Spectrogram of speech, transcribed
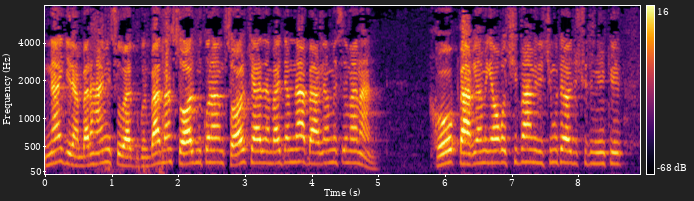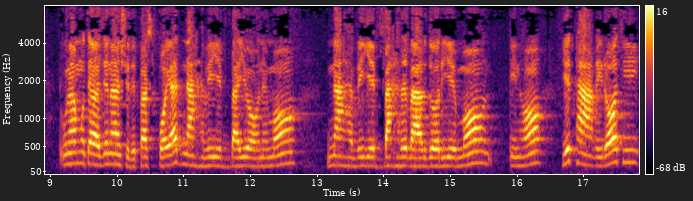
نگیرم برای همین صحبت بکنم بعد من سوال می‌کنم سوال کردم بعد نه بقیه هم مثل منن. خب بقیه هم میگم آقا چی فهمیدی؟ چی متوجه شدی؟ میگم که اونم متوجه نشده. پس باید نحوه بیان ما نحوه بهره برداری ما اینها یه تغییراتی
